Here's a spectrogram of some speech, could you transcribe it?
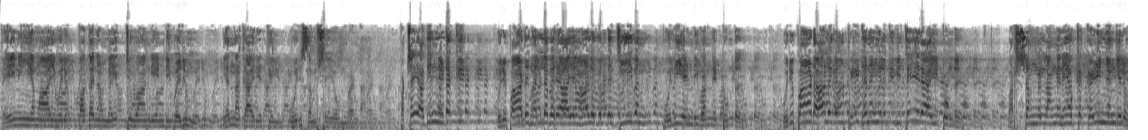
ദയനീയമായ ഒരു പതനം ഏറ്റുവാങ്ങേണ്ടി വരും എന്ന കാര്യത്തിൽ ഒരു സംശയവും വേണ്ട. പക്ഷേ അതിനിടക്ക് ഒരുപാട് നല്ലവരായ ആളുകളുടെ ജീവൻ പൊലിയേണ്ടി വന്നിട്ടുണ്ട്. ഒരുപാട് ആളുകൾ പീഡനങ്ങൾക്ക് വിധേയരായിട്ടുണ്ട്. വർഷങ്ങൾ അങ്ങനെയൊക്കെ കഴിഞ്ഞെങ്കിലും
